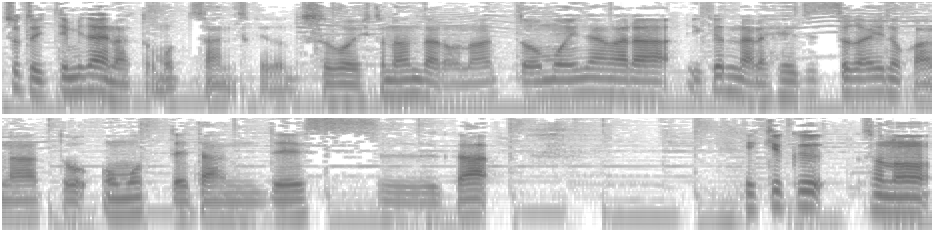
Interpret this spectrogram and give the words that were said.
ちょっと行ってみたいなと思ってたんですけど、すごい人なんだろうなと思いながら、行けるなら平日がいいのかなと思ってたんですが、結局、その、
